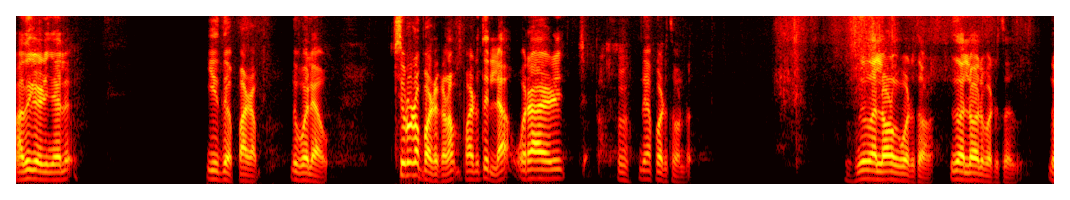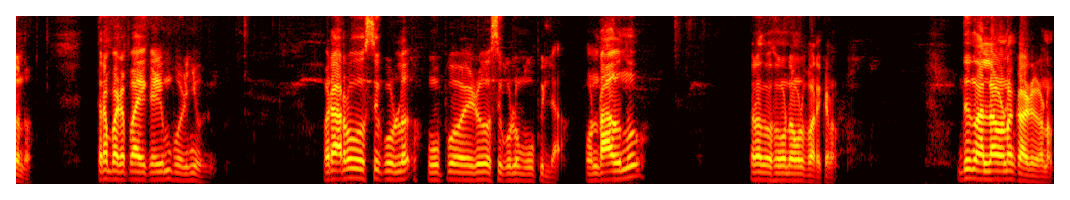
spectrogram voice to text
അത് കഴിഞ്ഞാൽ ഇത് പഴം. ഇതുപോലെ ആവും. ഇച്ചിരി കൂടെ പഴുക്കണം. പഴുത്തില്ല. ഒരാഴ്ച ഇതേ പഴുത്തുണ്ട്. ഇത് നല്ലോണം പഴുത്താണ്. ഇത് നല്ലപോലെ പഴുത്തത്. ഇതുണ്ടോ? ഇത്രയും പഴുപ്പായി കഴിയുമ്പോൾ പൊഴിഞ്ഞു വീഴും. ഒരു ദിവസത്തിക്കുള്ളിൽ മൂപ്പ് എഴുപത് ദിവസത്തേക്കുള്ളിൽ മൂപ്പില്ല. ഉണ്ടാകുന്നു. ഇത്ര ദിവസം കൊണ്ട് നമ്മൾ പറിക്കണം. ഇത് നല്ലവണ്ണം കഴുകണം.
